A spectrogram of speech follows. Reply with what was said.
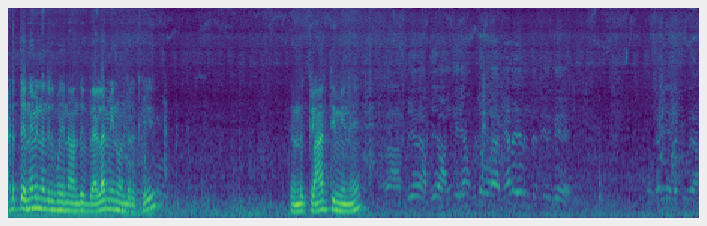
அடுத்து என்ன மீன் வந்திருக்கு பார்த்தீங்கன்னா வந்து வெலை மீன் வந்திருக்கு. இது வந்து கிளாத்தி மீன் அப்படியே அப்படியே அங்கேயே உள்ள ஒரு மேலே இருந்துட்டு இருக்கு வெளியே தட்டுவிடா.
